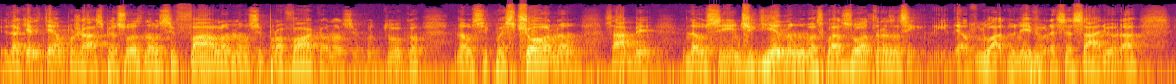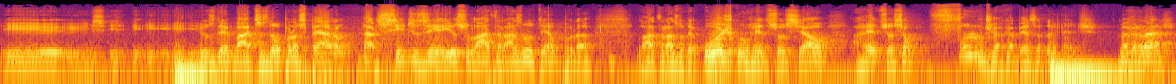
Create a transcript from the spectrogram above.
E naquele tempo já as pessoas não se falam, não se provocam, não se cutucam, não se questionam, sabe? Não se indignam umas com as outras, assim, dentro do, do nível necessário, né? E, e, e, e os debates não prosperam. Darcy dizia isso lá atrás no tempo, né? Lá atrás do tempo. Hoje, com rede social, a rede social funde a cabeça da gente. Não é verdade?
